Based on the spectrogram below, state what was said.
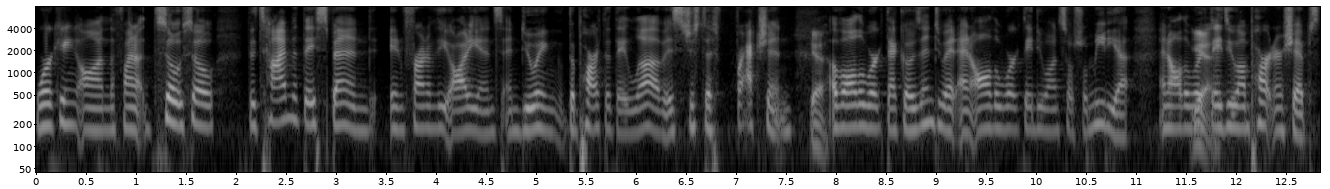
working on the final so so the time that they spend in front of the audience and doing the part that they love is just a fraction Yeah. of all the work that goes into it and all the work they do on social media and all the work Yeah. they do on partnerships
